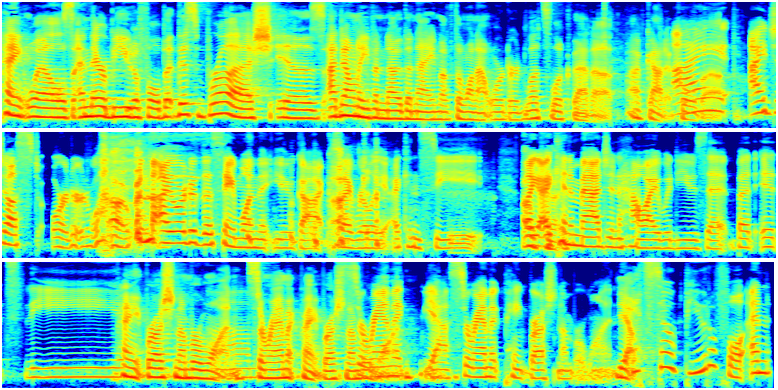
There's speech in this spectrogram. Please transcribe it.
paint wells and they're beautiful but this brush is i don't even know the name of the one i ordered let's look that up i've got it pulled I, up i just ordered one oh. i ordered the same one that you got because i really i can see like okay. I can imagine how I would use it, but it's the paintbrush number one, um, ceramic paintbrush number ceramic, one. Yeah, yeah, ceramic paintbrush number one. Yeah, it's so beautiful. And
